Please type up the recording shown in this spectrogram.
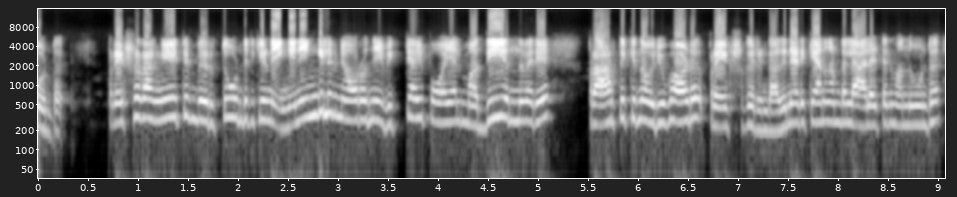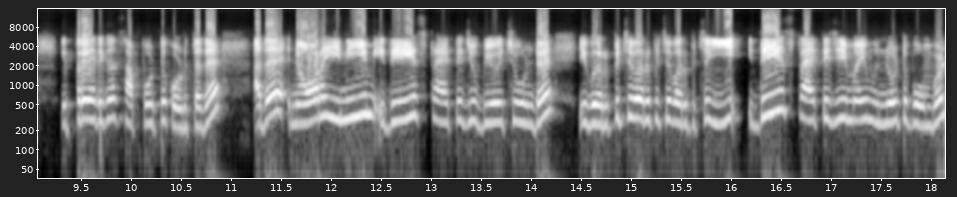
കൊണ്ട്. പ്രേക്ഷകർ അങ്ങേയറ്റം വെറുത്തുകൊണ്ടിരിക്കുകയാണ്. എങ്ങനെയെങ്കിലും നോറ എവിക്റ്റായി പോയാൽ മതി എന്ന് വരെ പ്രാർത്ഥിക്കുന്ന ഒരുപാട് പ്രേക്ഷകരുണ്ട്. അതിനിടയ്ക്കാണ് നമ്മുടെ ലാലേട്ടൻ വന്നുകൊണ്ട് ഇത്രയധികം സപ്പോർട്ട് കൊടുത്തത്. അത് നോറ ഇനിയും ഇതേ സ്ട്രാറ്റജി ഉപയോഗിച്ചുകൊണ്ട് ഈ വെറുപ്പിച്ച് വെറുപ്പിച്ച് വെറുപ്പിച്ച് ഈ ഇതേ സ്ട്രാറ്റജിയുമായി മുന്നോട്ട് പോകുമ്പോൾ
